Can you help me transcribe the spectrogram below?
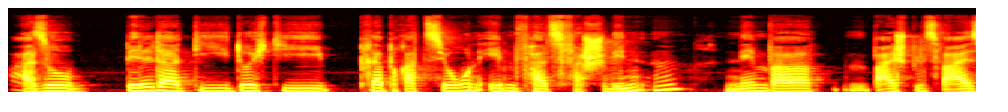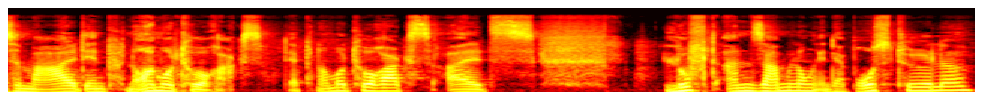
Also Bilder, die durch die Präparation ebenfalls verschwinden. Nehmen wir beispielsweise mal den Pneumothorax. Der Pneumothorax als Luftansammlung in der Brusthöhle.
